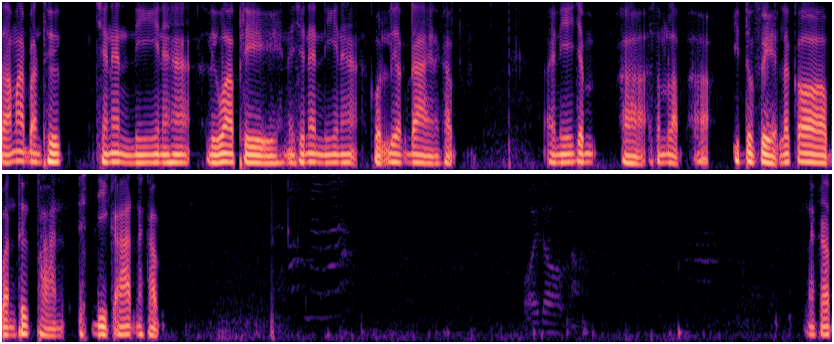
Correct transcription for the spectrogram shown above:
สามารถบันทึกช anel นี้นะฮะ หรือว่า play ในช anel นี้นะฮะ กดเลือกได้นะครับ อันนี้จะสำหรับอินเทอร์เฟซแล้วก็บันทึกผ่าน SD card นะครับ นะครับ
